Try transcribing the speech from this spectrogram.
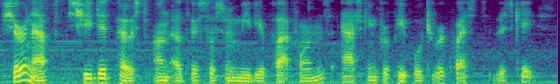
Sure enough, she did post on other social media platforms asking for people to request this case.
